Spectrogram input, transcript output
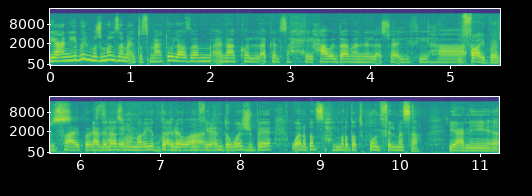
يعني بالمجمل زي ما أنتم سمعتوا لازم ناكل أكل صحي. صحي يحاول دائما الأشياء اللي فيها ال fibers, ال fibers يعني صحيح. لازم المريض دائما يكون في عنده وجبة وأنا بنصح المرضى تكون في المساء. يعني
